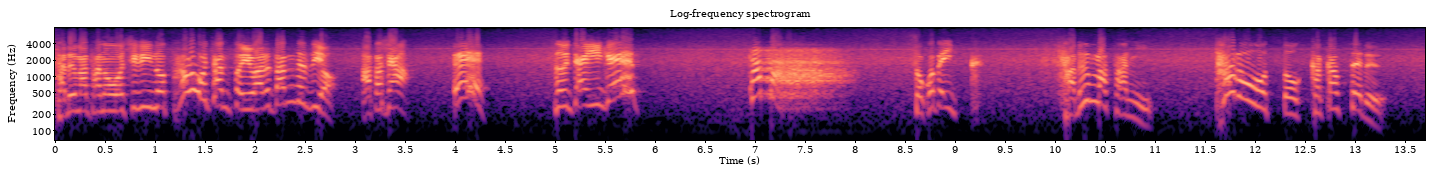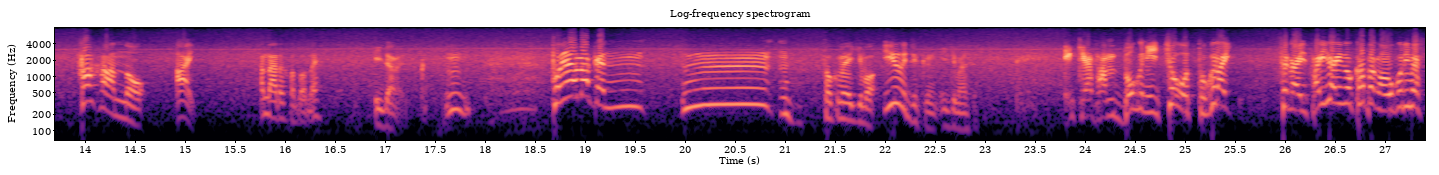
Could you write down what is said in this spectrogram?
猿股のお尻の太郎ちゃんと言われたんですよ。あたしゃええ。すーちゃん行け。そこで一句。猿股に太郎と書かせる母の愛。あなるほどね。いいじゃないですか。うん。富山県うーん。うん。匿名希望。ゆうじくん行きましょう。駅屋さん僕に超特大世界最大のカパが起こりまし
